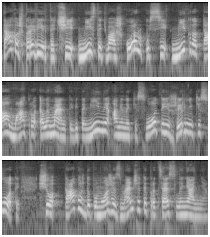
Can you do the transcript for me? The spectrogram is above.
Також перевірте, чи містить ваш корм усі мікро та макроелементи, вітаміни, амінокислоти жирні кислоти, що також допоможе зменшити процес линяння.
